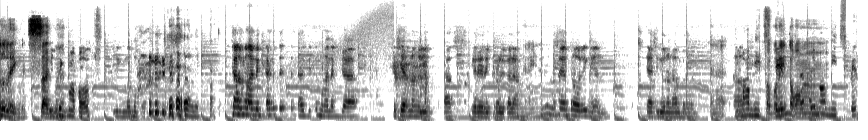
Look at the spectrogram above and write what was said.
Like, sag na. Ligma Paul. Ligma ba? Kaya mga nag, ano, tawag dito, mga nag, uh, share ng link, tapos i-recroll ka lang. Yun, masaya yung trolling ngayon. Kaya siguro number one. Ano, Yung mga meat spin. Paborito kong- Yung mga meat spin.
